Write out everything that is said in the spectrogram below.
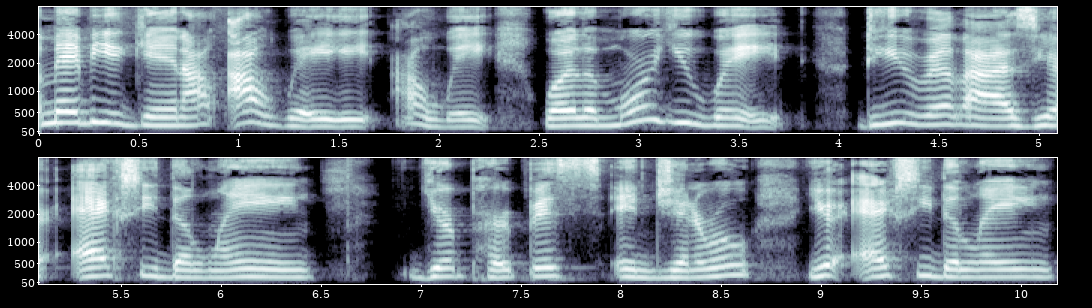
Maybe again, I'll, I'll wait. I'll wait. Well, the more you wait, do you realize you're actually delaying your purpose in general? You're actually delaying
